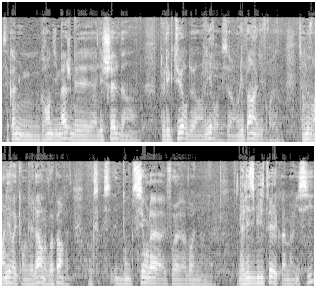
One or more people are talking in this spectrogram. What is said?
C'est quand même une grande image, mais à l'échelle de lecture d'un livre. Parce qu'on lit pas un livre. Si on ouvre un livre et qu'on le met là, on le voit pas en fait. Donc, donc si on l'a, il faut avoir une, la lisibilité, elle est quand même ici.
